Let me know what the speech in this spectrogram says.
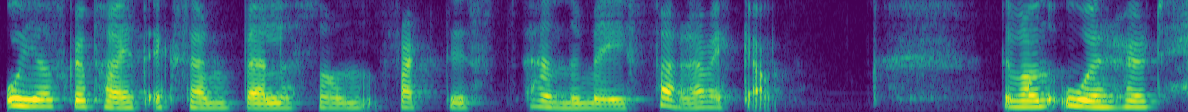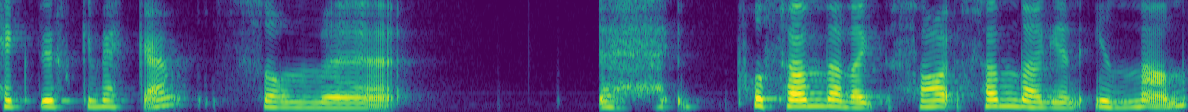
Och jag ska ta ett exempel som faktiskt hände mig förra veckan. Det var en oerhört hektisk vecka som eh, eh på söndag, söndagen innan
